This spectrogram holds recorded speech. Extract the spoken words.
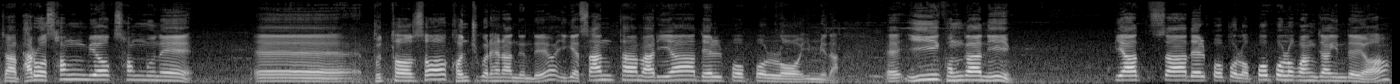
자, 바로 성벽 성문에 에, 붙어서 건축을 해놨는데요. 이게 산타 마리아 델 포폴로입니다. 에, 이 공간이 피아사 델 포폴로, 포폴로 광장인데요.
